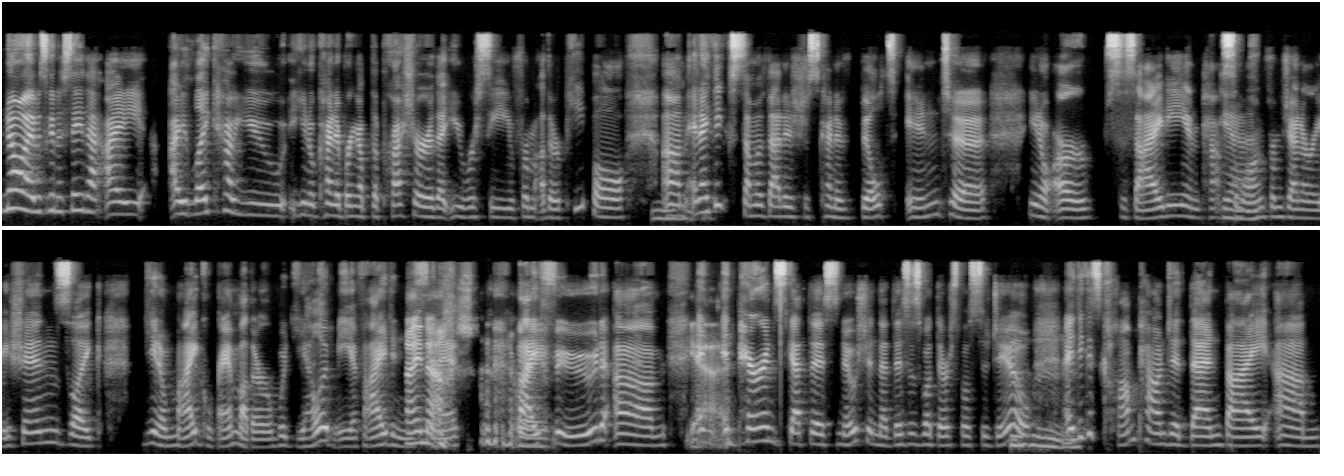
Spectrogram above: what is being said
No, I was going to say that I I like how you, you know, kind of bring up the pressure that you receive from other people. Mm-hmm. Um, and I mm-hmm. think some of that is just kind of built into, you know, our society and passed yeah. along from generations. Like, you know, my grandmother would yell at me if I didn't I finish right. my food. Um, yeah. and, and parents get this notion that this is what they're supposed to do. Mm-hmm. I think it's compounded then by, um,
